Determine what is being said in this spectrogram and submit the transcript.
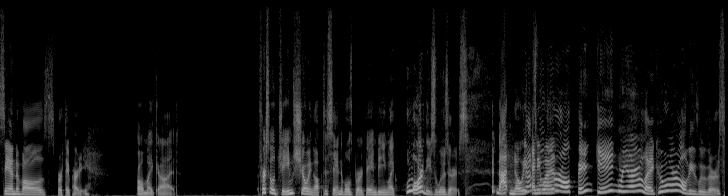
Sandoval's birthday party. Oh my God. First of all, James showing up to Sandoval's birthday and being like, who are these losers? Not knowing That's anyone. what we're all thinking. We are like, who are all these losers?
